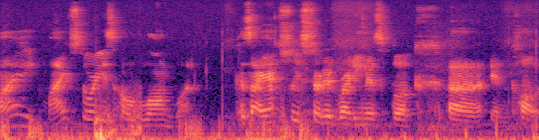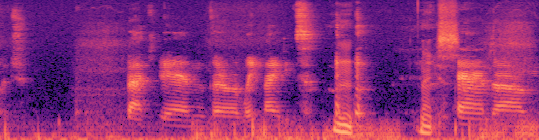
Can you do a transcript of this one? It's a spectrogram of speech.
my my story is a long one because I actually started writing this book uh, in college back in the late '90s. Mm, nice. and um,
